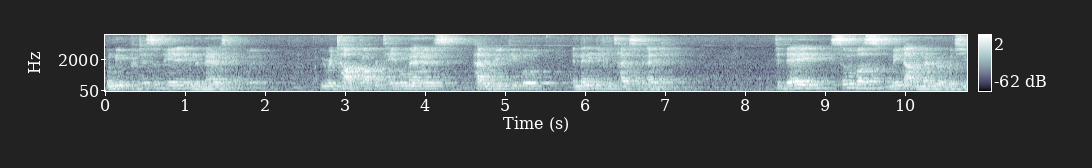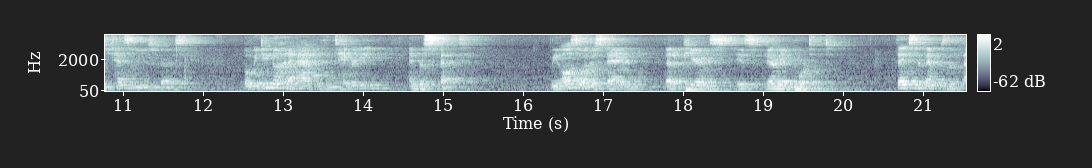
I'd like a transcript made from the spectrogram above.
when we participated in the manners banquet. We were taught proper table manners, how to greet people, and many different types of etiquette. Today, some of us may not remember which utensil to use first, but we do know how to act with integrity and respect. We also understand that appearance is very important. Thanks to members of the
